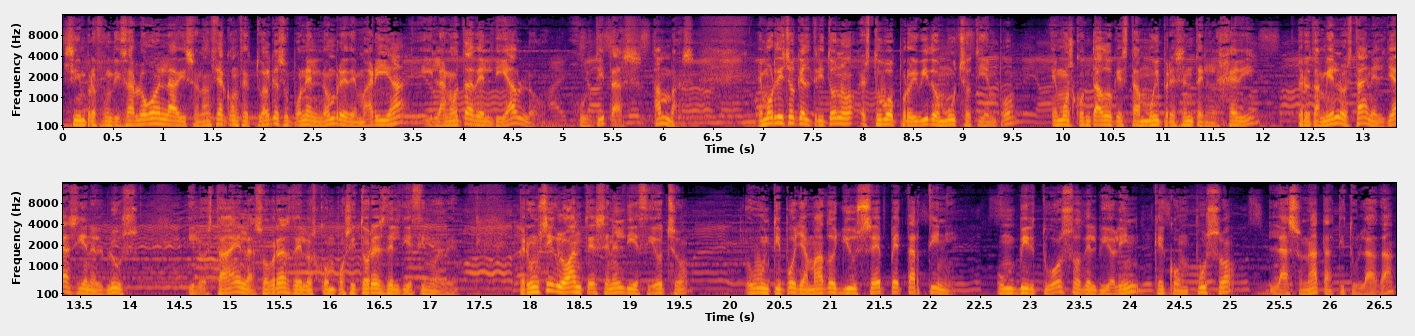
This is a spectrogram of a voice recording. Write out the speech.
sin profundizar luego en la disonancia conceptual que supone el nombre de María y la nota del diablo, juntitas, ambas. Hemos dicho que el tritono estuvo prohibido mucho tiempo, hemos contado que está muy presente en el heavy, pero también lo está en el jazz y en el blues, y lo está en las obras de los compositores del 19. Pero un siglo antes, en el 18, hubo un tipo llamado Giuseppe Tartini, un virtuoso del violín que compuso la sonata titulada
